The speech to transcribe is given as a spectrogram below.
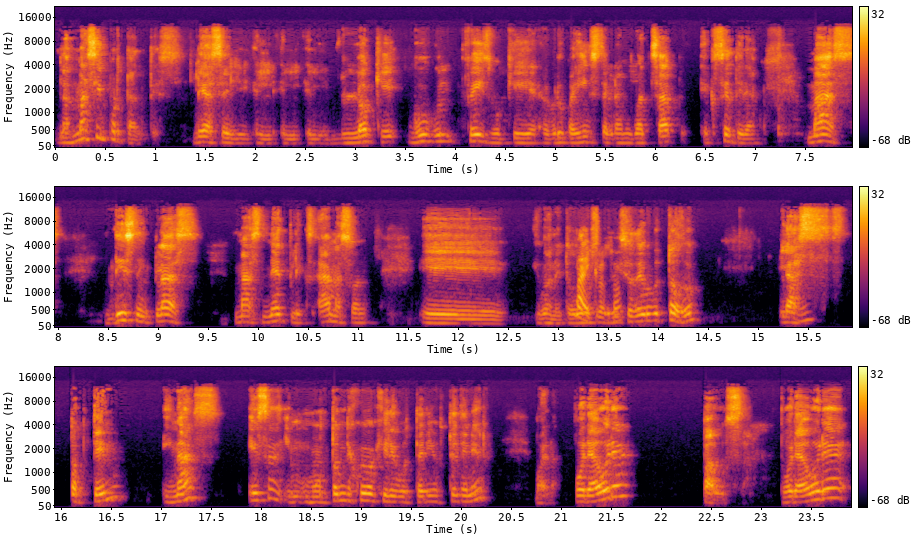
las más importantes, le hace el, bloque Google, Facebook, que agrupa Instagram, WhatsApp, etcétera, más Disney Plus, más Netflix, Amazon, eh, y bueno, y todo el servicio de todo, las top 10 y más, esas, y un montón de juegos que le gustaría a usted tener, bueno, por ahora, pausa. Por ahora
